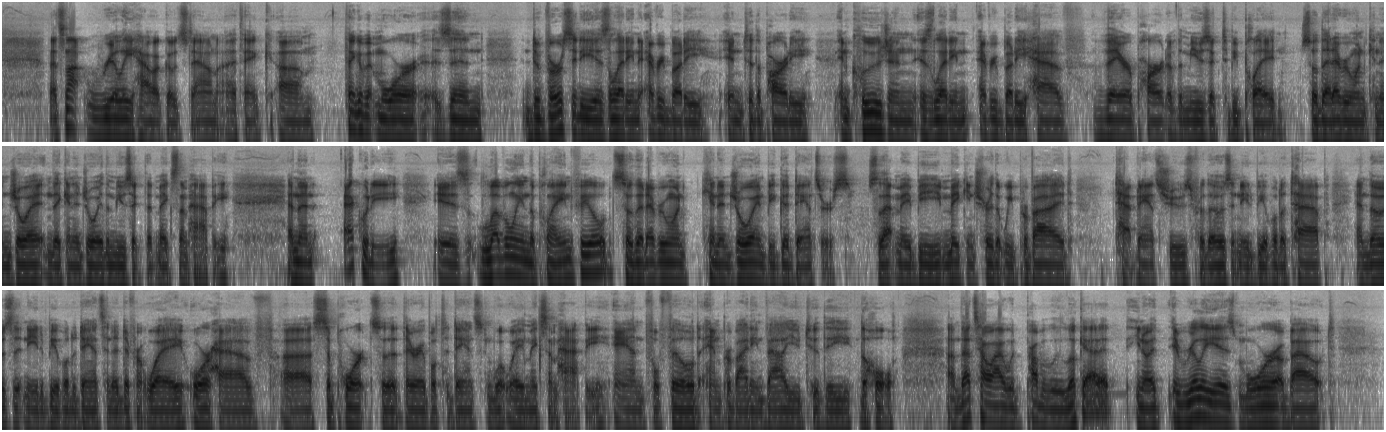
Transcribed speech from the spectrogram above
That's not really how it goes down. I think. Um, think of it more as in diversity is letting everybody into the party. Inclusion is letting everybody have their part of the music to be played so that everyone can enjoy it and they can enjoy the music that makes them happy. And then equity is leveling the playing field so that everyone can enjoy and be good dancers. So that may be making sure that we provide tap dance shoes for those that need to be able to tap and those that need to be able to dance in a different way or have uh, support so that they're able to dance in what way makes them happy and fulfilled and providing value to the the whole um, that's how i would probably look at it you know it, it really is more about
